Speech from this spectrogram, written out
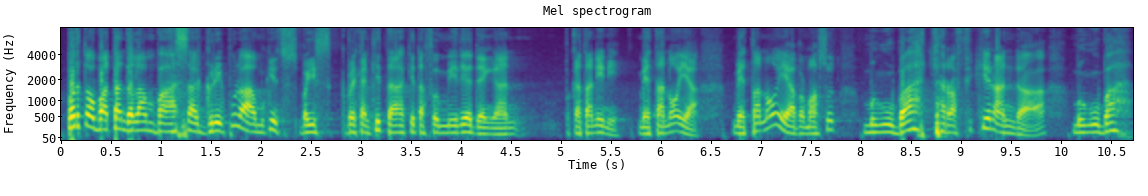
pertobatan dalam bahasa Greek pula mungkin bagi kebaikan kita, kita familiar dengan perkataan ini, metanoia. Metanoia bermaksud mengubah cara fikir Anda, mengubah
